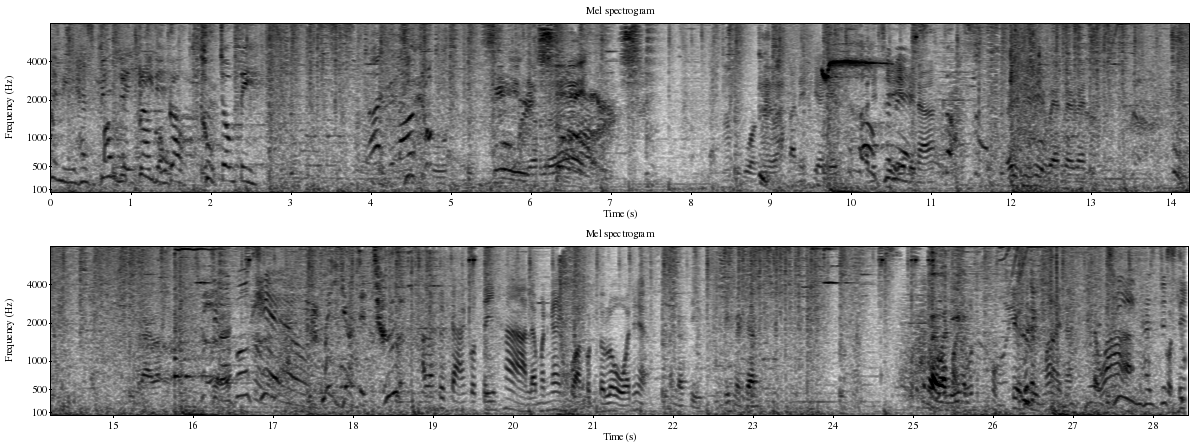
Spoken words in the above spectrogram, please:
enemy has ป้อม been เลนกลางของ defeated. เราถูกโจมตี Flowing stars. มาบวกไงวะตอนนี้เทียเอตอนนี้เทียเอเลยนะเฮ้ยพี่พี่แวนแวนแวนได้ปะ Double kill. ไม่อยากจะเชื่ออะไรคือการกดตีห้าแล้วมันง่ายกว่ากดโซโล่วะเนี่ย นั่นน่ะสิคิดเหมือนกันทำ ไมวันนี้มันผมเชื่อถือไม่นะ แต่ว่ากดตี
